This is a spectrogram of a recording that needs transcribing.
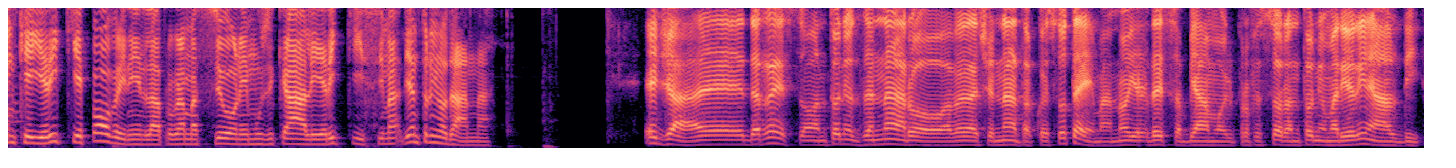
Anche i ricchi e poveri nella programmazione musicale ricchissima di Antonino Danna. Eh già, eh, del resto Antonio Zannaro aveva accennato a questo tema, noi adesso abbiamo il professor Antonio Maria Rinaldi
